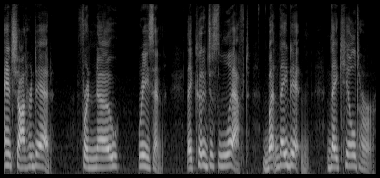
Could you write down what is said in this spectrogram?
and shot her dead for no reason. They could have just left, but they didn't. They killed her.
